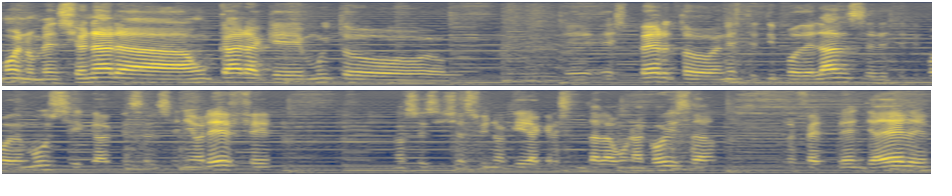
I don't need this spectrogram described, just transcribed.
bueno, mencionar a un cara que es muy eh, experto en este tipo de lance, de este tipo de música, que es el señor F. No sé si Jesuino quiere acrescentar alguna cosa referente a él.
